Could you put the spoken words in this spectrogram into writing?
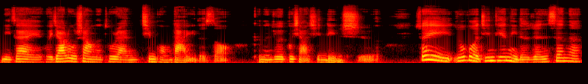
你在回家路上呢，突然倾盆大雨的时候，可能就会不小心淋湿了。所以，如果今天你的人生呢，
